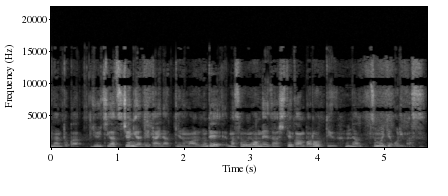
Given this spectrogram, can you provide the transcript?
なんとか11月中には出たいなっていうのもあるので、まあそれを目指して頑張ろうっていうふうなつもりでおります。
